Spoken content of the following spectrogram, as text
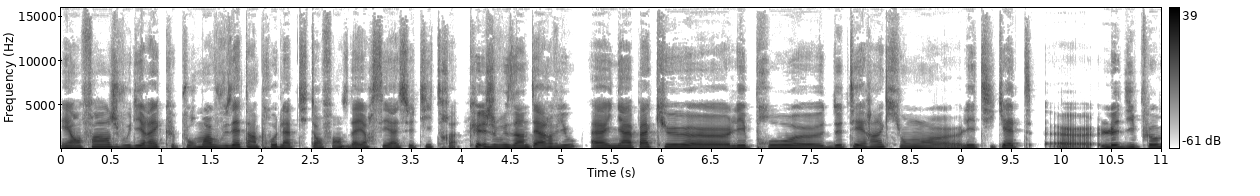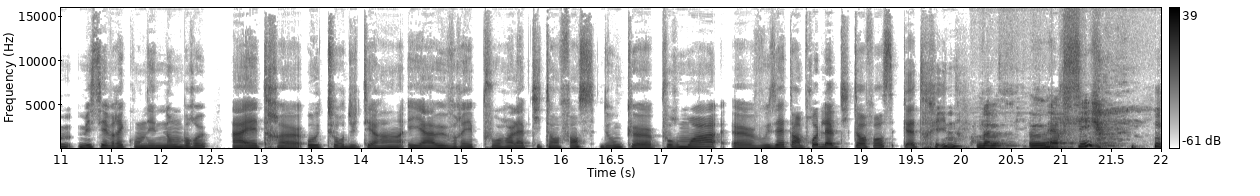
Et enfin, je vous dirais que pour moi, vous êtes un pro de la petite enfance. D'ailleurs, c'est à ce titre que je vous interview. Euh, il n'y a pas que euh, les pros de terrain qui ont l'étiquette, le diplôme, mais c'est vrai qu'on est nombreux à être euh, autour du terrain et à œuvrer pour la petite enfance. Donc euh, pour moi, euh, vous êtes un pro de la petite enfance, Catherine. Ben, merci.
